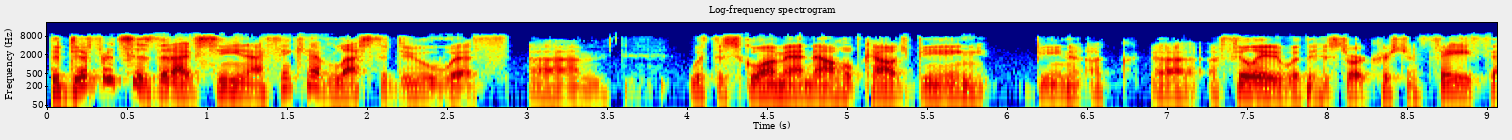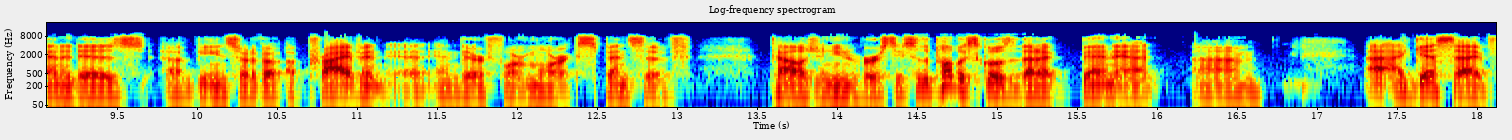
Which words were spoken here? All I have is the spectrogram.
The differences that I've seen, I think, have less to do with um, with the school I'm at now, Hope College being being a, uh, affiliated with the historic Christian faith than it is uh, being sort of a, a, private and therefore more expensive college and university. So the public schools that I've been at, um, I, I guess I've,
